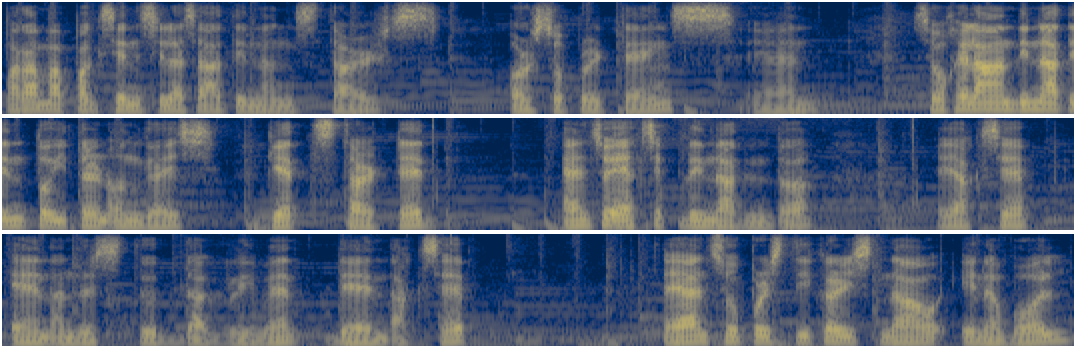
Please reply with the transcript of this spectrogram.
para mapag-send sila sa atin ng stars or super thanks. Ayan. So, kailangan din natin to i-turn on, guys. Get started. And so, i-accept din natin to. I accept and understood the agreement. Then, accept. Ayan, super sticker is now enable.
